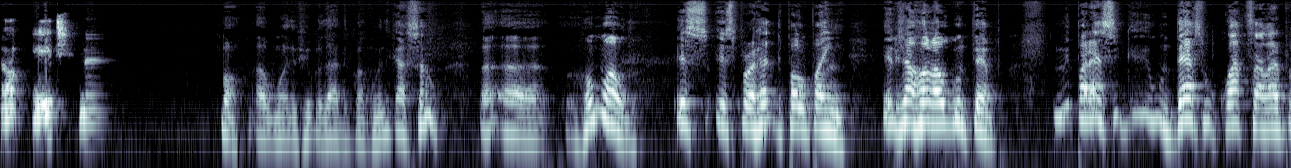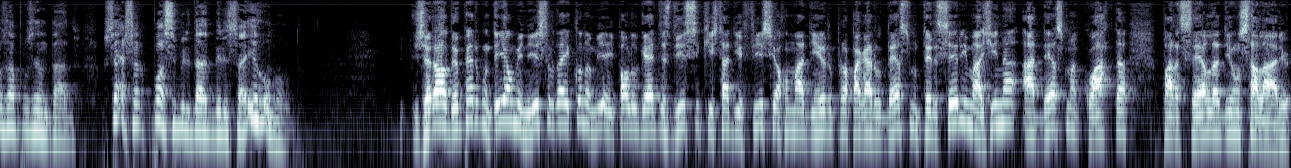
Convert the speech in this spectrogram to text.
é um ente. Né? Bom, alguma dificuldade com a comunicação. Uh, uh, Romualdo, esse, esse projeto de Paulo Paim, ele já rola há algum tempo. Me parece um 14 salário para os aposentados. Você acha a possibilidade dele sair, Romualdo? Geraldo, eu perguntei ao ministro da Economia e Paulo Guedes disse que está difícil arrumar dinheiro para pagar o 13 terceiro, imagina a 14 quarta parcela de um salário.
